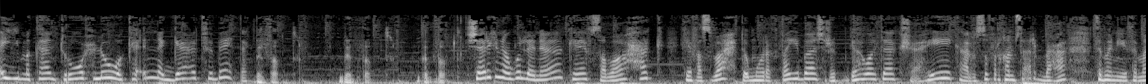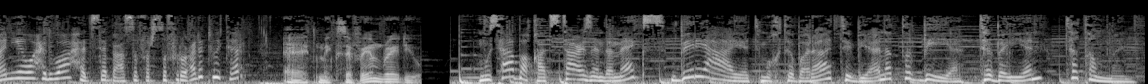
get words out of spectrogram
أي مكان تروح له وكأنك قاعد في بيتك. بالضبط. بالضبط. بالضبط. شاركنا وقول لنا كيف صباحك كيف أصبحت أمورك طيبة شربت قهوتك شاهيك على صفر خمسة أربعة ثمانية, ثمانية واحد, واحد سبعة صفر صفر وعلى تويتر. at Mix FM Radio مسابقة Stars in the Mix برعاية مختبرات تبيان الطبية. تبين تطمن.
